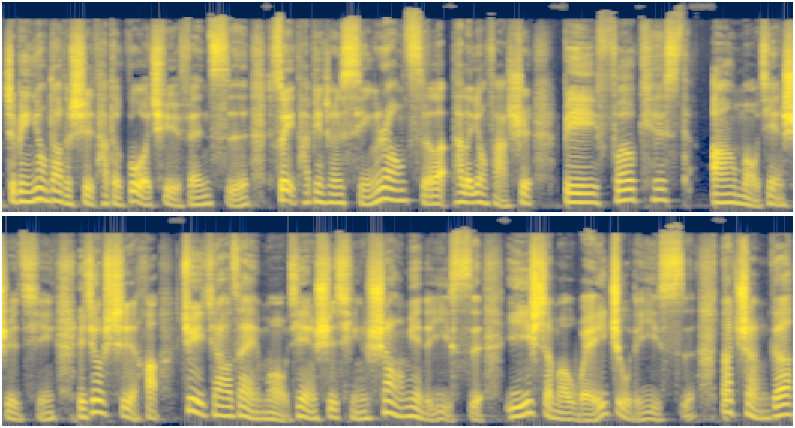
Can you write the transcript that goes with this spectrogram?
这边用到的是它的过去分词，所以它变成形容词了。它的用法是 be focused。On 某件事情，也就是哈聚焦在某件事情上面的意思，以什么为主的意思。那整个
